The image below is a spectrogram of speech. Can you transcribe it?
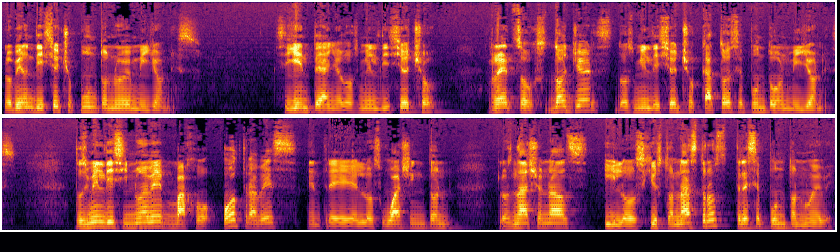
lo vieron 18.9 millones. Siguiente año 2018, Red Sox Dodgers 2018 14.1 millones. 2019 bajó otra vez entre los Washington, los Nationals y los Houston Astros 13.9.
